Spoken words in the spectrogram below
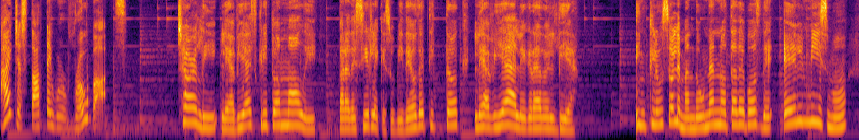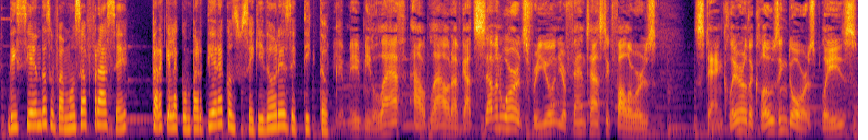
I just thought they were robots. Charlie le había escrito a Molly para decirle que su video de TikTok le había alegrado el día. Incluso le mandó una nota de voz de él mismo diciendo su famosa frase para que la compartiera con sus seguidores de TikTok. It made me laugh out loud. I've got seven words for you and your fantastic followers. Stand clear of the closing doors, please.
